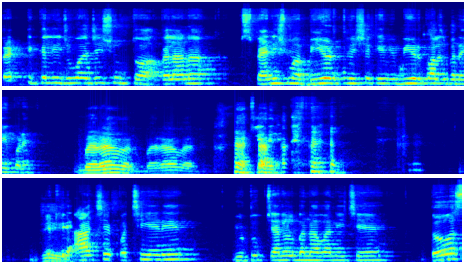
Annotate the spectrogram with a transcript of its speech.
પ્રેક્ટિકલી જોવા જઈશું તો પેલાના સ્પેનિશમાં બીએડ થઈ શકે એવી બીએડ કોલેજ બનાવી પડે. બરાબર બરાબર. એટલે આ છે પછી એને યુટ્યુબ ચેનલ બનાવવાની છે. દસ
